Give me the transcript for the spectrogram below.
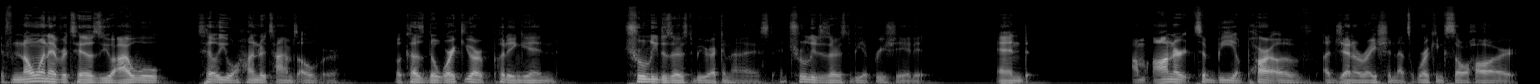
If no one ever tells you, I will tell you a hundred times over, because the work you are putting in truly deserves to be recognized and truly deserves to be appreciated. And I'm honored to be a part of a generation that's working so hard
